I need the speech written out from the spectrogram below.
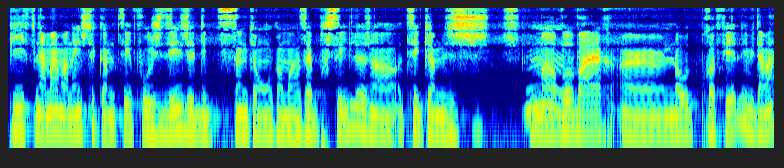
Puis finalement, à un moment donné, j'étais comme, tu sais, faut que je dise, j'ai des petits seins qui ont commencé à pousser, là, genre, tu sais, comme je, je m'en vais vers un autre profil, évidemment.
